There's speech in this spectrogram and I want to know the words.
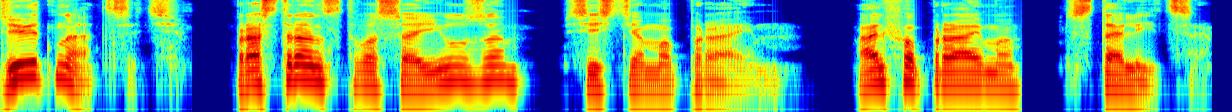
19. Пространство Союза, система Прайм. Альфа Прайма, столица.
